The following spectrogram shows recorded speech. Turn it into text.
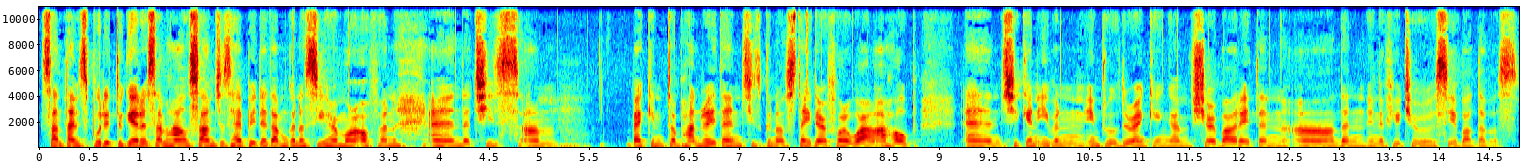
sometimes put it together somehow. So I'm just happy that I'm gonna see her more often and that she's um, back in top 100 and she's gonna stay there for a while. I hope and she can even improve the ranking. I'm sure about it, and uh, then in the future we'll see about doubles.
